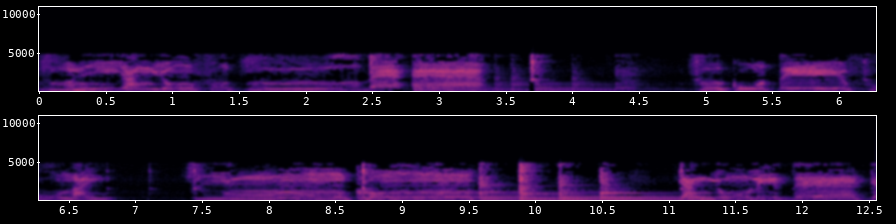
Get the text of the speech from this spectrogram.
子女养用父子的，只觉得父来惊空，养用里的给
